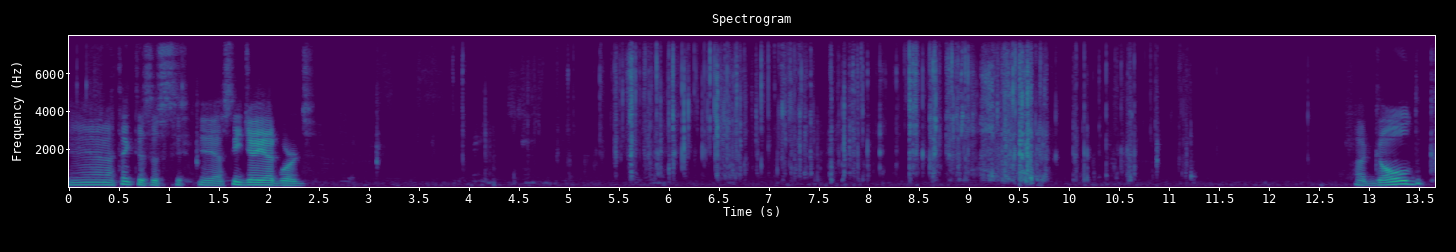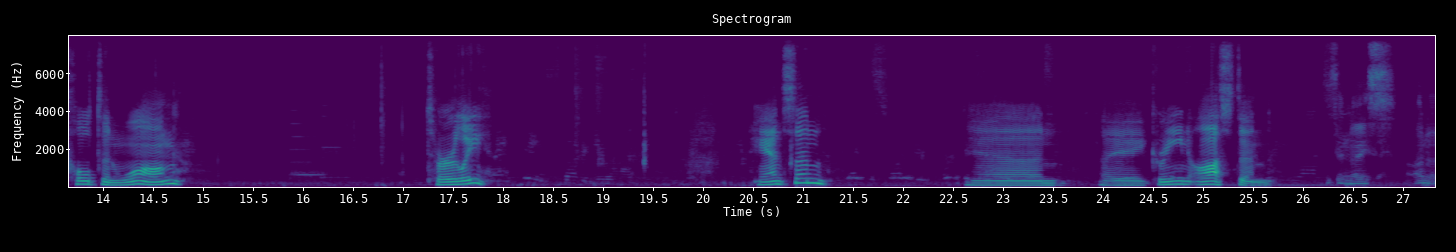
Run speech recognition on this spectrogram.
And I think this is, yeah, CJ Edwards. A gold Kolten Wong. Turley. Hanson. And a Green Austin. It's a nice auto.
